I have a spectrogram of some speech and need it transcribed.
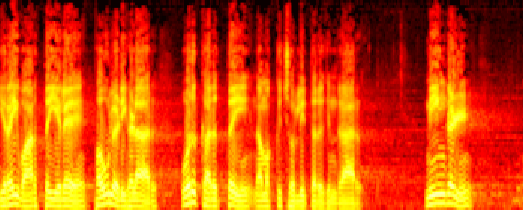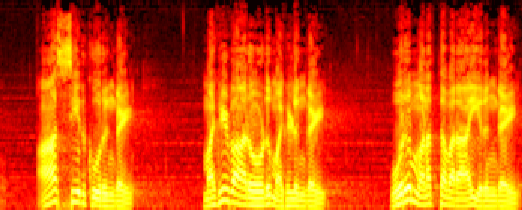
இறை வார்த்தையிலே பவுலடிகளார் ஒரு கருத்தை நமக்கு சொல்லித் தருகின்றார். நீங்கள் ஆசீர் கூறுங்கள். மகிழ்வாரோடு மகிழுங்கள். ஒரு மனத்தவராய் இருங்கள்.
